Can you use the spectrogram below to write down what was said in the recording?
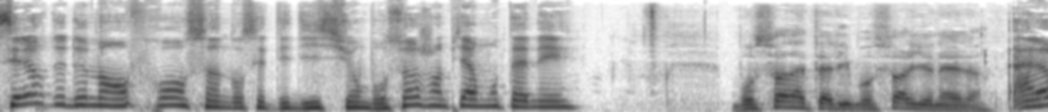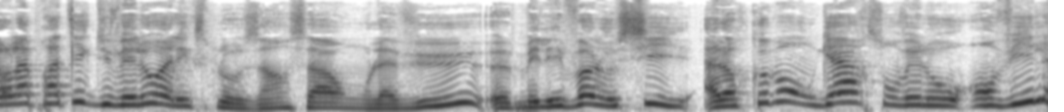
C'est l'heure de demain en France hein, dans cette édition. Bonsoir Jean-Pierre Montanet. Bonsoir Nathalie, bonsoir Lionel. Alors la pratique du vélo, elle explose, hein, ça on l'a vu, euh, mais les vols aussi. Alors comment on gare son vélo en ville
